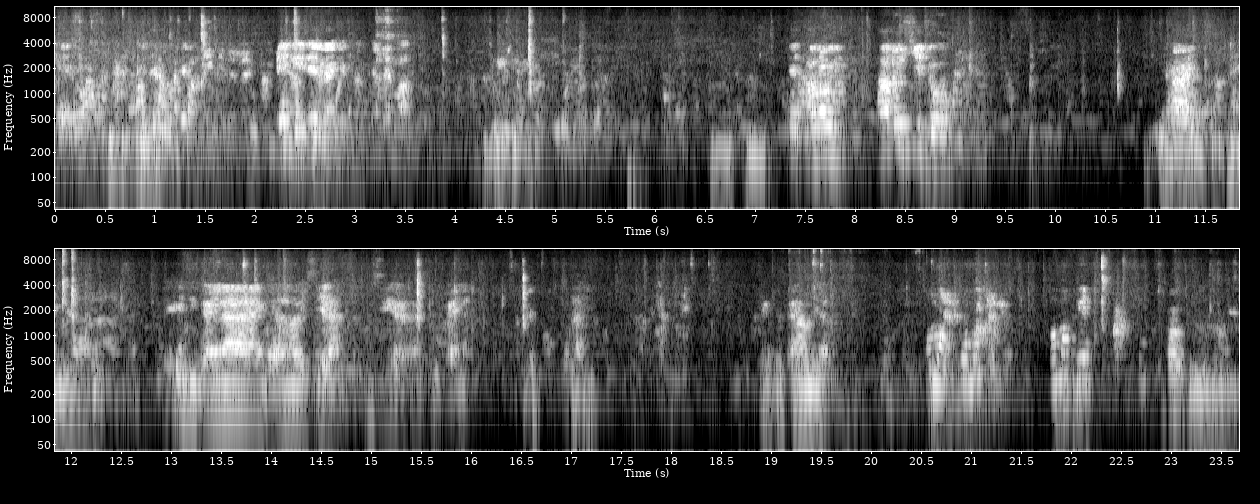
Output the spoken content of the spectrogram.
တယောက်ကန်ရတယ်ဒီမှာဒီမှာလူကြီးလည်းဒီဘုန်းကြီးတွေဒီလာကြည့်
